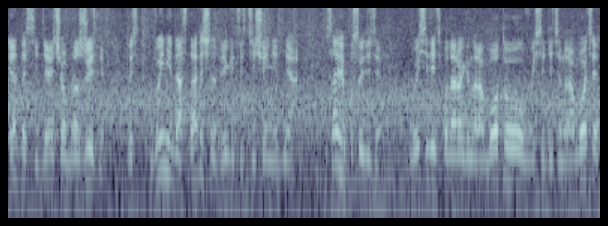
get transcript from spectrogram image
это сидячий образ жизни. То есть вы недостаточно двигаетесь в течение дня. Сами посудите. Вы сидите по дороге на работу, вы сидите на работе,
